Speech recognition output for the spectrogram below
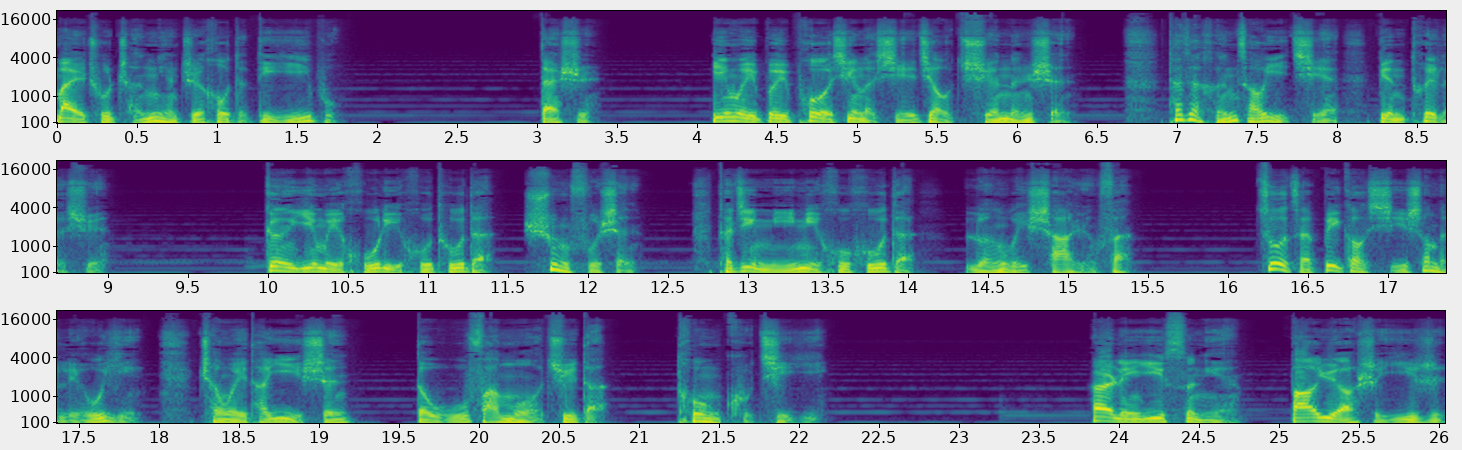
迈出成年之后的第一步。但是，因为被迫信了邪教全能神。他在很早以前便退了学，更因为糊里糊涂的顺服神，他竟迷迷糊糊的沦为杀人犯。坐在被告席上的刘颖，成为他一生都无法抹去的痛苦记忆。二零一四年八月二十一日，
